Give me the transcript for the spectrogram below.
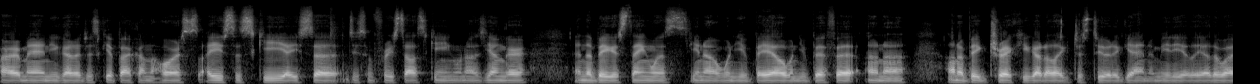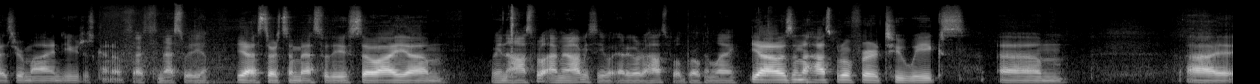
all right, man, you got to just get back on the horse. I used to ski. I used to do some freestyle skiing when I was younger. And the biggest thing was, you know, when you bail, when you biff it on a on a big trick, you got to like just do it again immediately. Otherwise, your mind, you just kind of starts to mess with you. yeah, it starts to mess with you. So I, um, Were you in the hospital? I mean, obviously, you had to go to the hospital, broken leg. yeah, I was in the hospital for two weeks. Um, uh,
